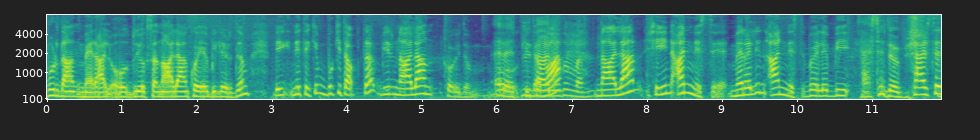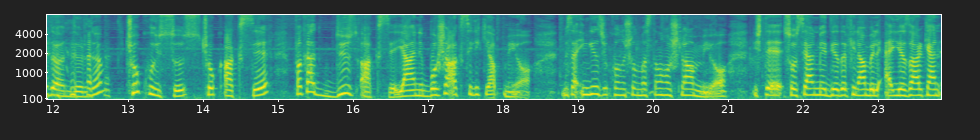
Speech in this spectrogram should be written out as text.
buradan Meral oldu yoksa Nalan koyabilirdim. Ve nitekim bu kitapta bir Nalan koydum bu Evet, bir kitaba. Var. Nalan şeyin annesi, Meral'in annesi böyle bir Terse dönmüş. terse döndürdüm. çok huysuz, çok aksi fakat düz aksi. Yani boşa aksilik yapmıyor. Mesela İngilizce konuşulmasından hoşlanmıyor. İşte sosyal medyada falan böyle yazarken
